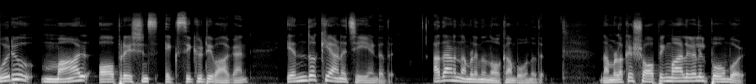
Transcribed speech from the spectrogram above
ഒരു മാൾ ഓപ്പറേഷൻസ് എക്സിക്യൂട്ടീവ് ആകാൻ എന്തൊക്കെയാണ് ചെയ്യേണ്ടത്? അതാണ് നമ്മളിന്ന് നോക്കാൻ പോകുന്നത്. നമ്മളൊക്കെ ഷോപ്പിംഗ് മാളുകളിൽ പോകുമ്പോൾ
